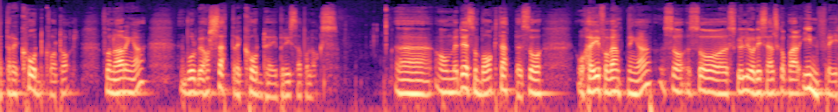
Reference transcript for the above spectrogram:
et rekordkvartal for næringa, hvor vi har sett rekordhøye priser på laks. og Med det som bakteppe så, og høye forventninger, så, så, skulle jo de selskapene her innfri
